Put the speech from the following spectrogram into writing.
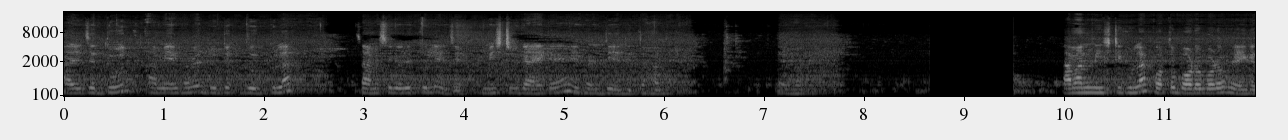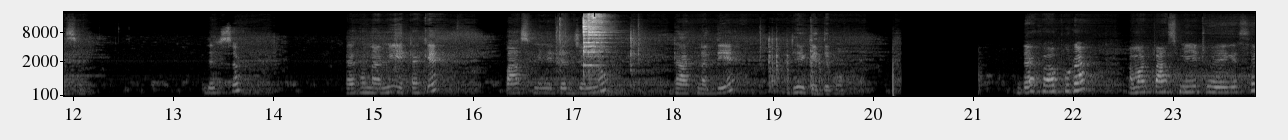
আর এই যে দুধ, আমি এইভাবে দুধের দুধগুলা চামচে করে তুলে যে মিষ্টির গায়ে গায়ে এভাবে দিয়ে দিতে হবে। আমার মিষ্টিগুলা কত বড় বড় হয়ে গেছে। দেখছ? এখন আমি এটাকে পাঁচ মিনিটের জন্য ঢাকনা দিয়ে ঢেকে দেব। দেখো আপুরা, আমার পাঁচ মিনিট হয়ে গেছে।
